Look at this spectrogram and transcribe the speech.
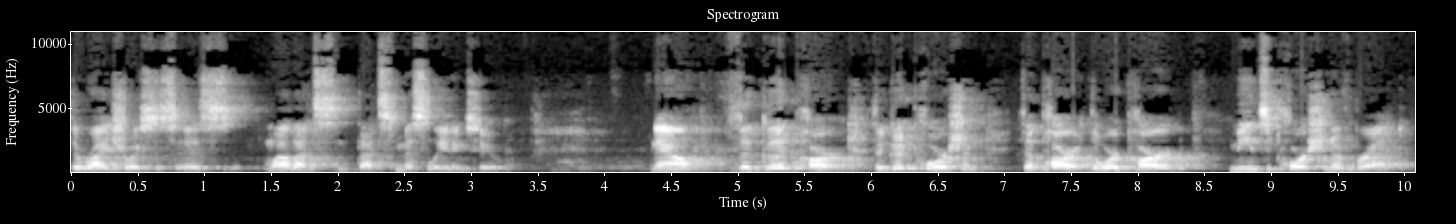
The right choice is, is well, that's that's misleading too. Now, the good part, the good portion, the part, the word part means portion of bread.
